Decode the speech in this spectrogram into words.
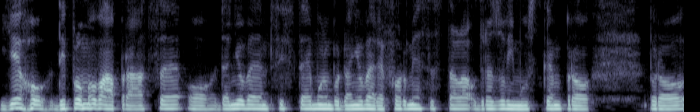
jeho diplomová práce o daňovém systému nebo daňové reformě se stala odrazovým můstkem pro, pro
